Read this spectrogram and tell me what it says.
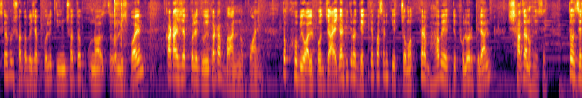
স্কোয়ার ফিট শতক হিসাব করলে তিন শতক উনচল্লিশ পয়েন্ট কাটা হিসাব করলে দুই কাটা বান্ন পয়েন্ট তো খুবই অল্প জায়গার ভিতরে দেখতে পাচ্ছেন কি চমৎকারভাবে একটি ফ্লোর প্ল্যান সাজানো হয়েছে। তো যে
